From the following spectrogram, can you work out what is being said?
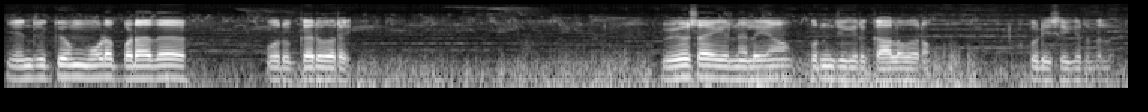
என்றைக்கும் மூடப்படாத ஒரு கருவறை. விவசாயிகள் நிலையம் புரிஞ்சுக்கிற காலம் வரும் கூடிய சீக்கிரத்தில்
